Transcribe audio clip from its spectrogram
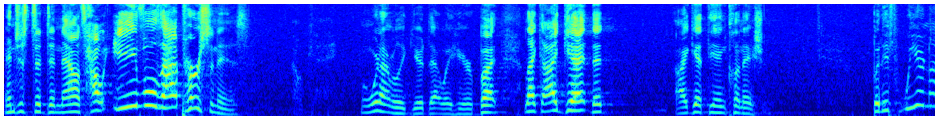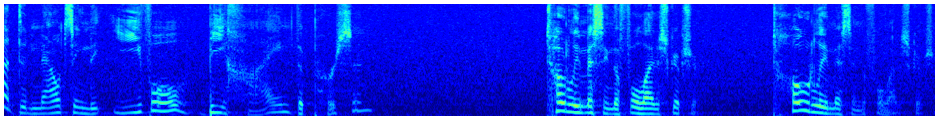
And just to denounce how evil that person is. Okay. Well, we're not really geared that way here, but like I get that, I get the inclination. But if we are not denouncing the evil behind the person, totally missing the full light of Scripture. Totally missing the full light of Scripture.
